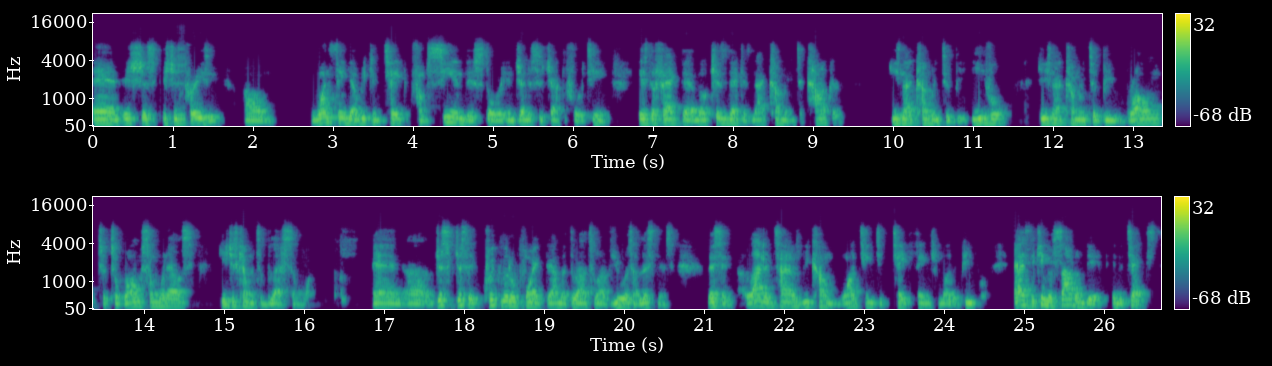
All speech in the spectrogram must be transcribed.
And it's just it's just crazy. Um, one thing that we can take from seeing this story in Genesis chapter 14 is the fact that Melchizedek is not coming to conquer. He's not coming to be evil. He's not coming to be wrong, to, to wrong someone else. He's just coming to bless someone. And uh, just, just a quick little point that I'm going to throw out to our viewers, our listeners. Listen, a lot of times we come wanting to take things from other people, as the king of Sodom did in the text.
